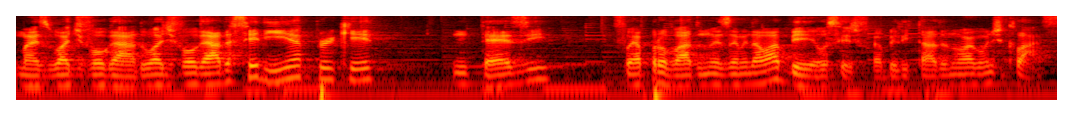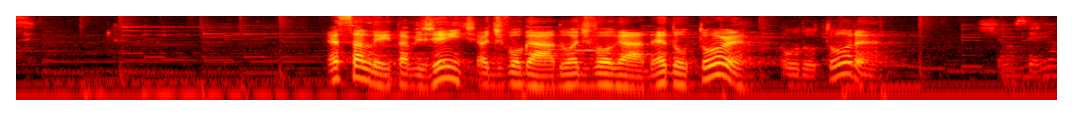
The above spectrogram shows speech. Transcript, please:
mas o advogado ou advogada seria porque, em tese, foi aprovado no exame da OAB, ou seja, foi habilitado no órgão de classe. Essa lei está vigente? Advogado ou advogada é doutor ou doutora? Eu não sei não.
